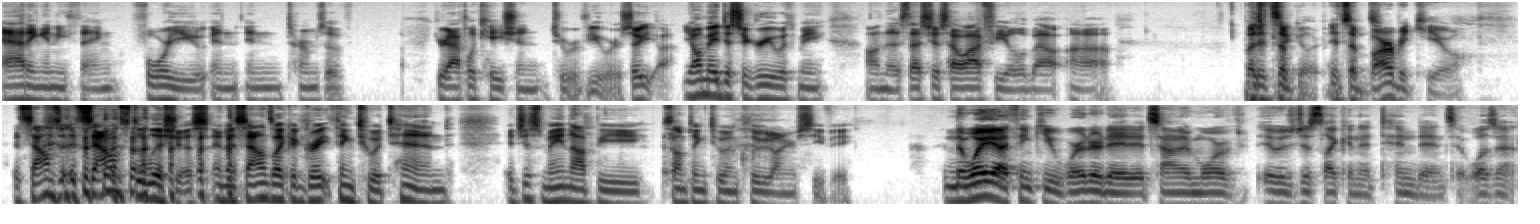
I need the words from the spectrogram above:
adding anything for you in in terms of your application to reviewers. So y- y'all may disagree with me on this. That's just how I feel about. Uh, but it's a instance. it's a barbecue. It sounds it sounds delicious and it sounds like a great thing to attend. It just may not be something to include on your CV. And the way I think you worded it, it sounded more of it was just like an attendance. It wasn't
